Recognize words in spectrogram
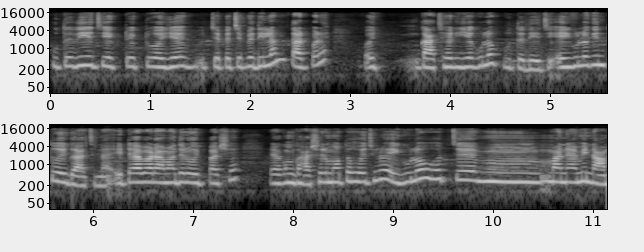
পুঁতে দিয়েছি একটু একটু, ওই যে চেপে চেপে দিলাম। তারপরে ওই গাছের ইয়েগুলো পুঁতে দিয়েছি। এইগুলো কিন্তু ওই গাছ না। এটা আবার আমাদের ওই পাশে এরকম ঘাসের মতো হয়েছিল। এগুলোও হচ্ছে মানে আমি নাম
